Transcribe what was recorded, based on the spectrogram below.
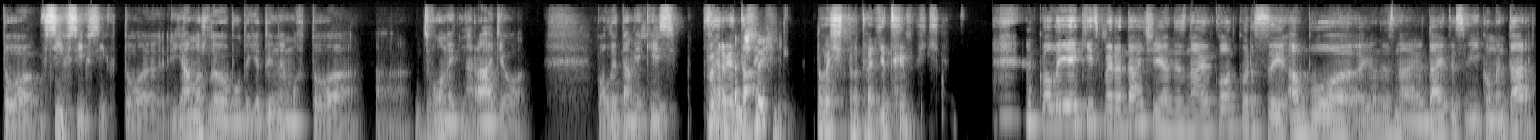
то всіх, всіх, всіх, то я, можливо, буду єдиним, хто е, дзвонить на радіо, коли там якісь передачі. Точно, та єдиний. Коли якісь передачі, я не знаю, конкурси, або, я не знаю, дайте свій коментар,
